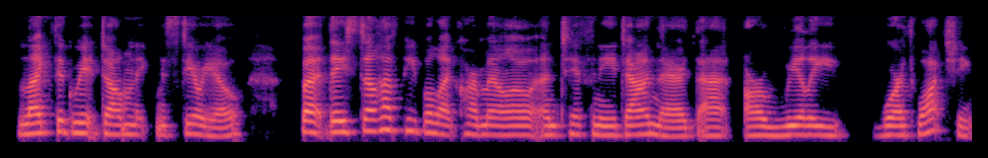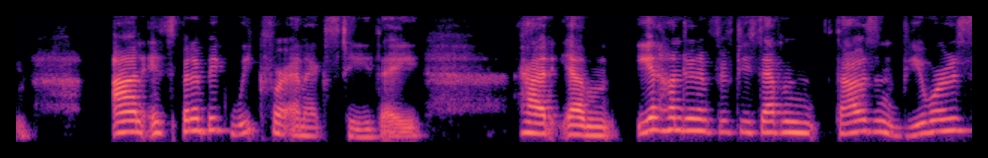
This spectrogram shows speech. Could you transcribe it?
like the great Dominik Mysterio, but they still have people like Carmelo and Tiffany down there that are really worth watching. And it's been a big week for NXT. They had um 857,000 viewers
